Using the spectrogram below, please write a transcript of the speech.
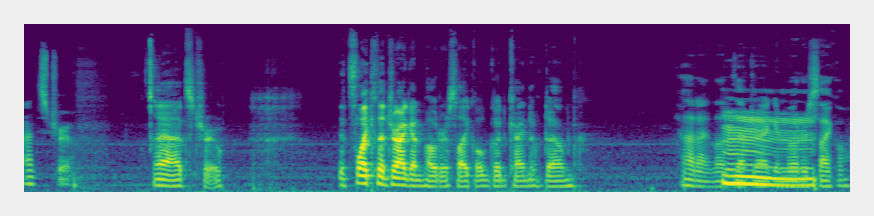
That's true. yeah, that's true. It's like the dragon motorcycle, good kind of dumb. God, I love that dragon Mm. motorcycle.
